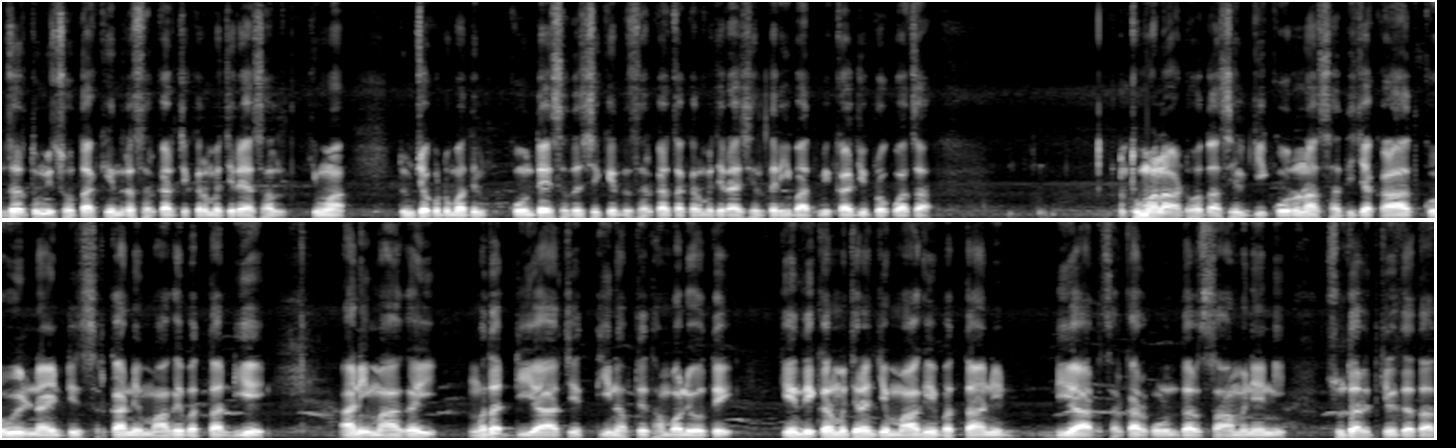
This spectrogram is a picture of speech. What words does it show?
जर तुम्ही स्वतः केंद्र सरकारचे कर्मचारी असाल किंवा तुमच्या कुटुंबातील कोणत्याही सदस्य केंद्र सरकारचा कर्मचारी असेल तर ही बातमी काळजीपूर्वक वाचा. तुम्हाला आठवत असेल की कोरोना साथीच्या काळात कोविड नाईन्टीन सरकारने महागाई भत्ता डी ए आणि महागाई मदत डी आरचे तीन हप्ते थांबवले होते. केंद्रीय कर्मचाऱ्यांचे महागाई भत्ता आणि डी आर सरकारकडून दर सहा महिन्यांनी सुधारित केले जातात.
